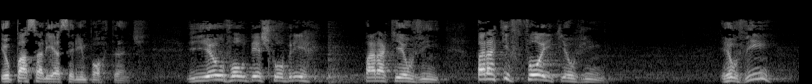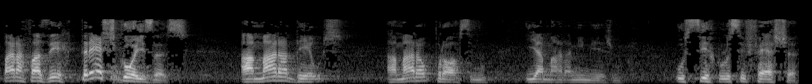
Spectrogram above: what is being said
eu passaria a ser importante. E eu vou descobrir para que eu vim. Para que foi que eu vim? Eu vim para fazer três coisas: amar a Deus, amar ao próximo e amar a mim mesmo. O círculo se fecha,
